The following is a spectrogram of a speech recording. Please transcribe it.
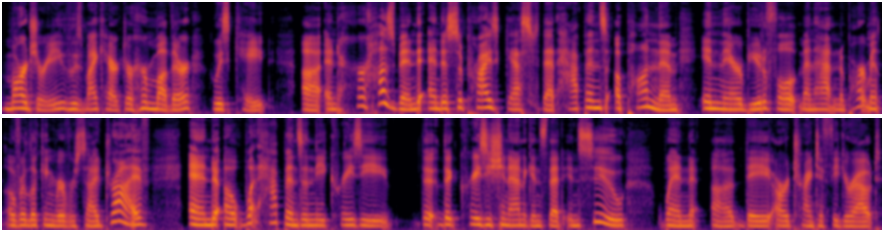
Marjorie, who's my character, her mother, who is Kate. uh, and her husband, and a surprise guest that happens upon them in their beautiful Manhattan apartment overlooking Riverside Drive. And uh, what happens in the crazy the, the crazy shenanigans that ensue when uh, they are trying to figure out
